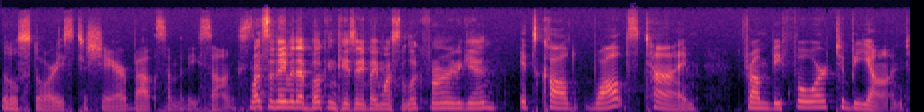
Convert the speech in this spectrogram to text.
little stories to share about some of these songs. What's the name of that book in case anybody wants to look for it again? It's called Walt's Time from Before to Beyond.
